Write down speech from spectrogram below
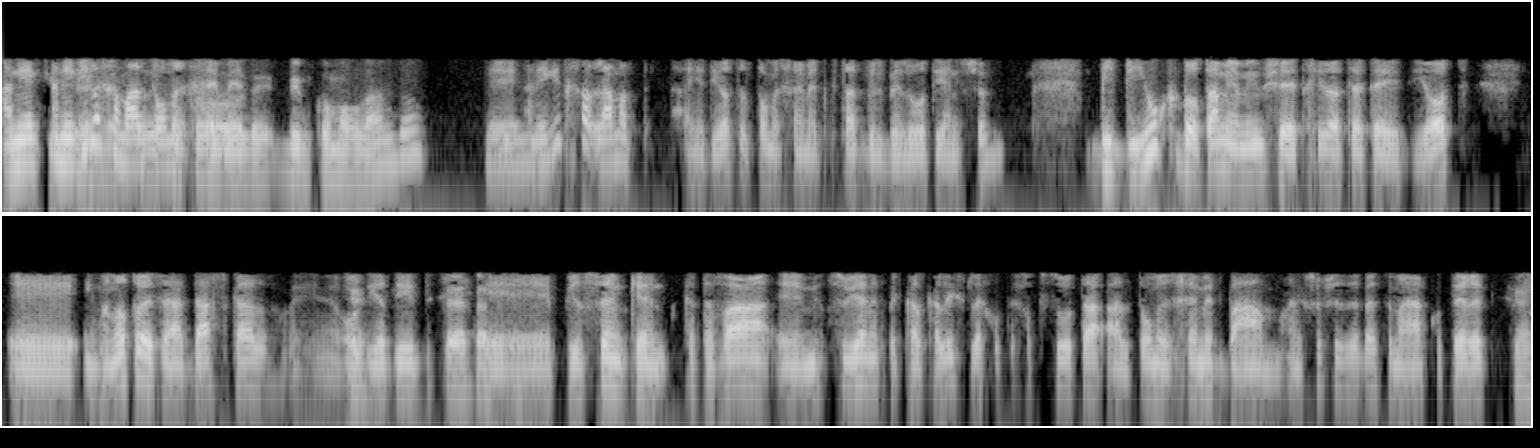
אני, אני אגיד לך מה על תומר חמד. במקום אורלנדו. אה, אני אגיד לך למה הידיעות על תומר חמד קצת בלבלו אותי. אני חושב, בדיוק באותם ימים שהתחילו לצאת הידיעות, אם אני לא טועה, זה היה דסקל, עוד כן, ידיד, פרסם, כן, כתבה מצוינת בכלכליסט, לכו תחפשו אותה על תומר חמד בעם. אני חושב שזה בעצם היה הכותרת. כן.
